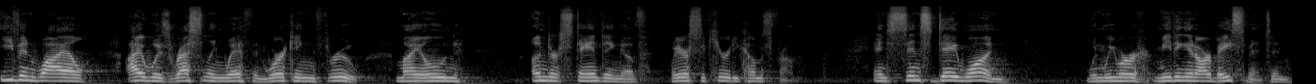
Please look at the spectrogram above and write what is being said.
even while I was wrestling with and working through my own understanding of where security comes from. And since day one, when we were meeting in our basement and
